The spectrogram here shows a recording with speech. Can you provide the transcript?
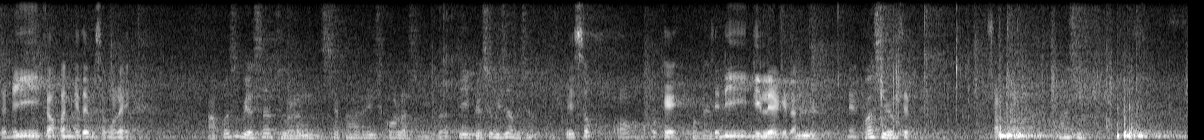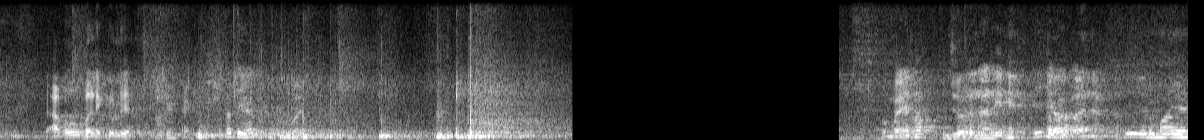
Jadi kapan kita bisa mulai? Aku sih biasa jualan setiap hari sekolah sih. Berarti besok bisa besok. Besok? Oh oke Oke. Jadi deal ya kita? Deal. Ya. Makasih ya. Sama-sama Makasih. Aku balik dulu ya Oke. Eh, Hati ya. bye. Lumayan lah penjualan hari ini Iya. Banyak Iya lumayan.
